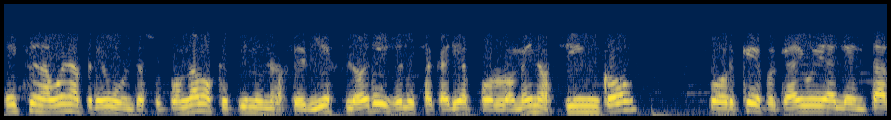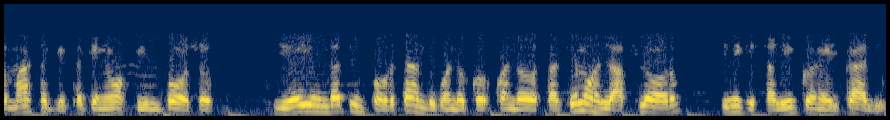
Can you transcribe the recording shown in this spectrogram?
Es una buena pregunta. Supongamos que tiene, no sé, 10 flores, yo le sacaría por lo menos 5. ¿Por qué? Porque ahí voy a alentar más a que saquen nuevos pimpollos. Y hay un dato importante, cuando, cuando saquemos la flor, tiene que salir con el cáliz.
